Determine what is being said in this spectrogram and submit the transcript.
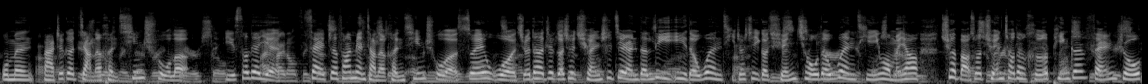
我们把这个讲得很清楚了以色列也在这方面讲得很清楚了所以我觉得这个是全世界人的利益的问题这是一个全球的问题因为我们要确保说全球的和平跟繁荣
